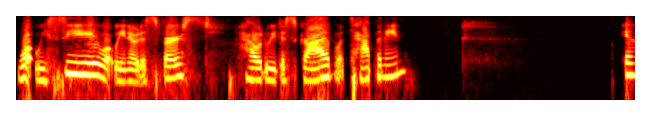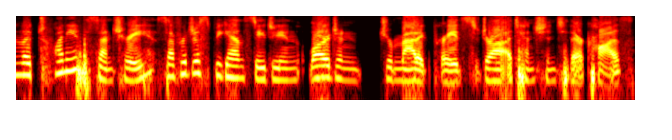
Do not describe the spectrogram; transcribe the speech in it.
what we see, what we notice first, how would we describe what's happening. In the 20th century, suffragists began staging large and dramatic parades to draw attention to their cause.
